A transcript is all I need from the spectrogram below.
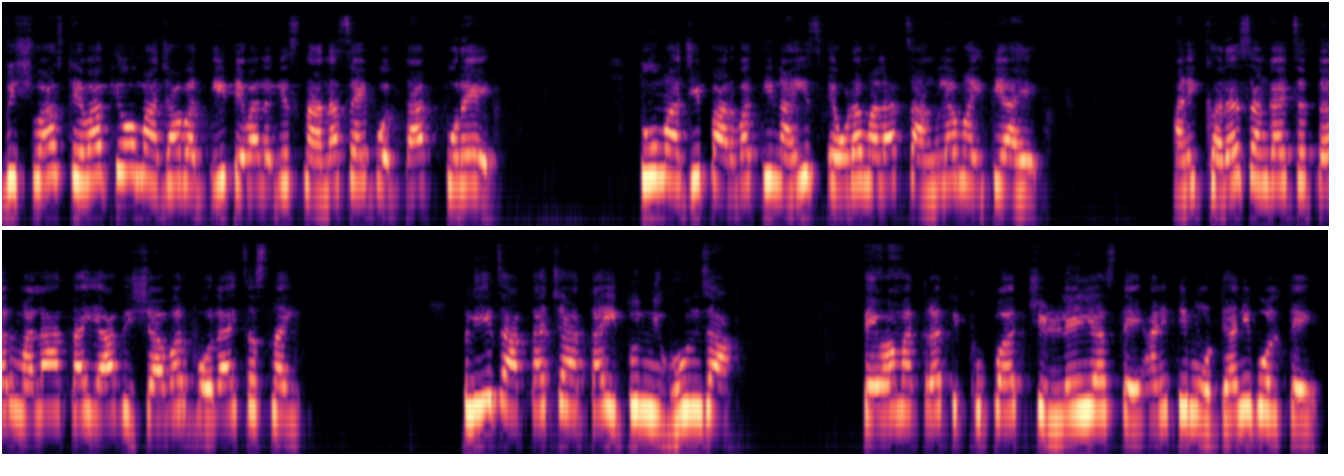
विश्वास ठेवा की हो माझ्यावरती. तेव्हा लगेच नानासाहेब बोलतात पुरे तू माझी पार्वती नाहीस एवढं मला चांगलं माहिती आहे. आणि खरं सांगायचं तर मला आता या विषयावर बोलायचंच नाही. प्लीज आताच्या आता इथून निघून जा. तेव्हा मात्र ती खूपच चिडलेली असते आणि ती मोठ्याने बोलते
